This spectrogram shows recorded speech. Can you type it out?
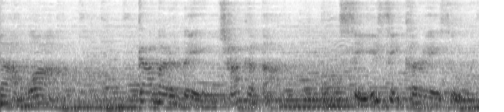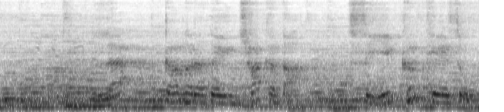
นามว่ากามรเตงชักตะสีสิคเรสูรและกามรเตงชักตะสีพฤกเทสูร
